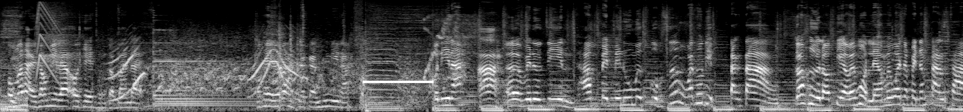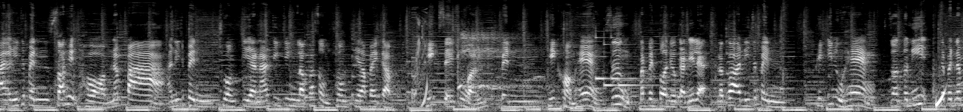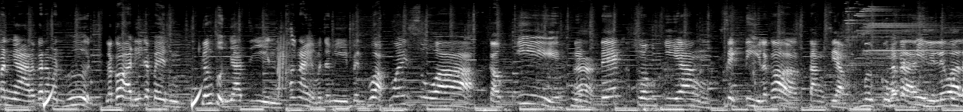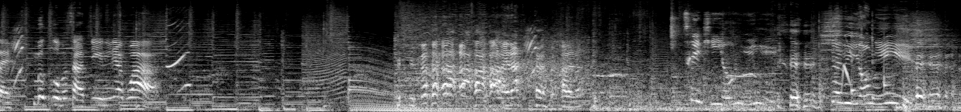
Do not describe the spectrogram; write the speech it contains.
ผมมาถ่ายช่องพี่แล้วโอเคผมกลับบ้านได้ โอเคแล้วเจอกันพรุ่งนี้นะ วันนี้นะ อะ เออเมนูจีนทำเป็นเมนูหมึกกรุบซึ่งวัตถุดิบต่างๆ ก็คือเราเตรียมไว้หมดแล้วไม่ว่าจะเป็นน้ำตาลทราย อันนี้จะเป็นซอสเห็ดหอมน้ำปลาอันนี้จะเป็นชวงเจียนะ จริง ๆ เราผสมชวงเจียไปกับพริกเสฉวนเป็นพริกหอมแห้ง ซึ่งมันเป็นตัวเดียวกันนี่แหละ แล้วก็อันนี้จะเป็น พริกขี้หนูแห้ง ส่วนตัวนี้จะเป็นน้ำมันงาแล้วก็น้ำมันพืช แล้วก็อันนี้จะเป็นเครื่องตุ๋นยาจีน ข้างในมันจะมีเป็นพวกห้วยซัว เกากี้เน็ตเต็กชวงเกียงเสกตีแล้วก็ตังเสียมหมึกกรุบภาษาจีนเรียกว่าอะไรหมึกกลุ่มภาษาจีนเรียกว่าอะไรนะอะไรนะ 脆皮鱿鱼语， เชื่อพี่ยงงี้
